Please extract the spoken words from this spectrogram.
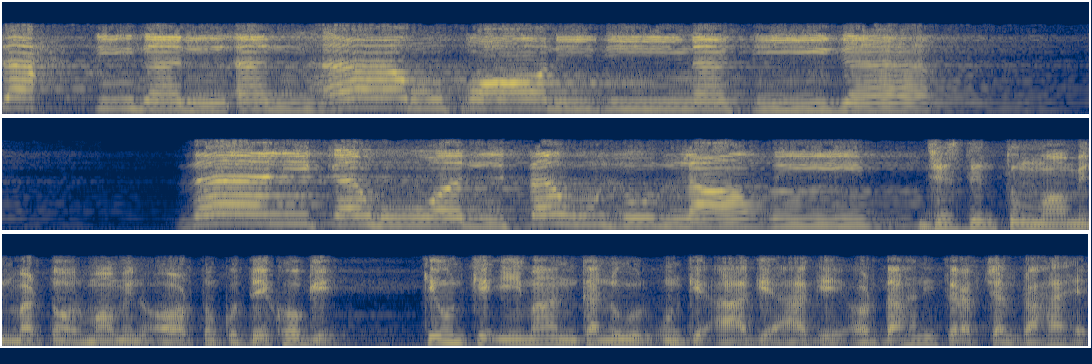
تحتها الأنهار خالدين فيها ذلك هو الفوز العظيم جس دن تم مومن مردوں اور مومن عورتوں کو دیکھو گے کہ ان کے ایمان کا نور ان کے آگے آگے اور داہنی طرف چل رہا ہے،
